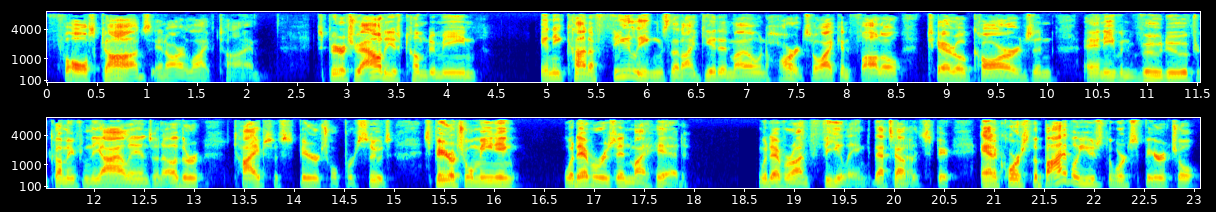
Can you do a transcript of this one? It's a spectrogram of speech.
false gods in our lifetime. Spirituality has come to mean any kind of feelings that I get in my own heart. So I can follow tarot cards and, and even voodoo if you're coming from the islands and other types of spiritual pursuits. Spiritual meaning whatever is in my head, whatever I'm feeling. That's how yeah. the spirit. And of course, the Bible uses the word spiritual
